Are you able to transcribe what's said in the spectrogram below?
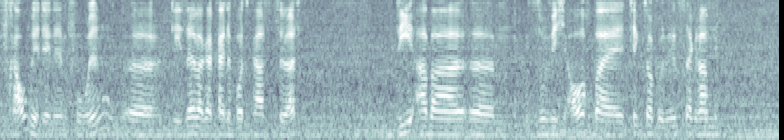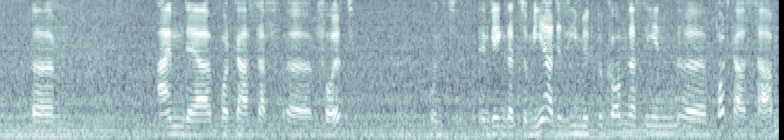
Frau mir den empfohlen, äh, die selber gar keine Podcasts hört, die aber, ähm, so wie ich auch, bei TikTok und Instagram ähm, einem der Podcaster äh, folgt. Und im Gegensatz zu mir hatte sie mitbekommen, dass die einen äh, Podcast haben.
